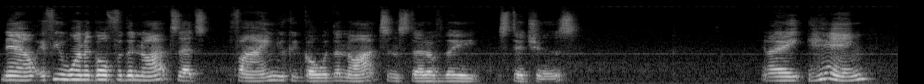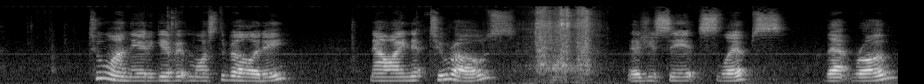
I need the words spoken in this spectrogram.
Now if you want to go for the knots, that's fine. You could go with the knots instead of the stitches. And I hang two on there to give it more stability. Now I knit two rows. As you see, it slips that row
